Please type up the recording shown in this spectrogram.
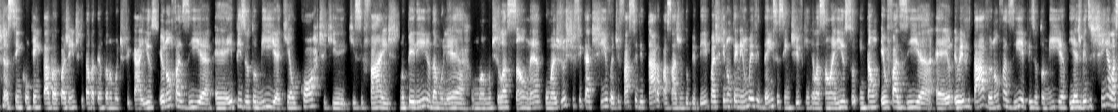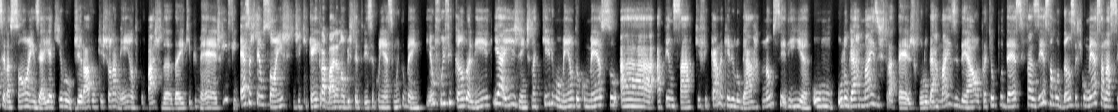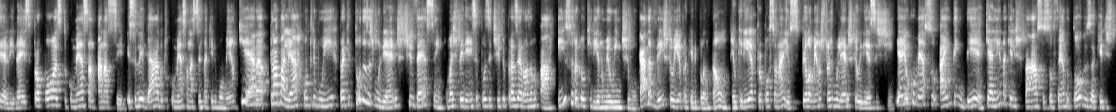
assim, com quem estava com a gente que estava tentando modificar isso. Eu não fazia é, episiotomia, que é o corte que, que se faz no períneo da mulher, uma mutilação, né? Uma justificativa de facilitar a passagem do bebê, mas que não tem nenhuma evidência científica em relação a isso. Então eu fazia, é, eu, eu evitava, eu não fazia episiotomia, e às vezes tinha lacerações, e aí aquilo gerava um questionamento por parte da, da equipe médica, enfim. Essas tensões de que quem trabalha na obstetrícia conhece muito bem. E eu fui ficando ali, e aí, gente, naquele momento eu começo a, a pensar que ficar naquele lugar não seria um, o lugar mais estratégico, o lugar mais ideal para que eu pudesse fazer essa mudança que começa a nascer ali, né? Esse propósito começa a nascer, esse legado que começa a nascer naquele momento, que era trabalhar, contribuir para que todas as mulheres tivessem uma experiência positiva e prazerosa no parto. Isso era o que eu queria no meu íntimo. Cada vez que eu ia para aquele plantão, eu queria proporcionar isso, pelo menos para as mulheres que eu iria assistir. E aí eu começo a entender que ali naquele espaço, sofrendo todos aqueles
